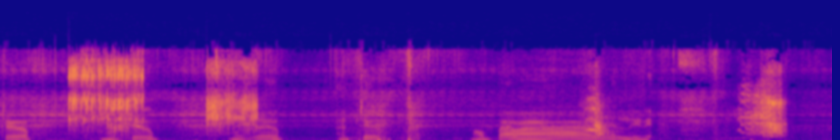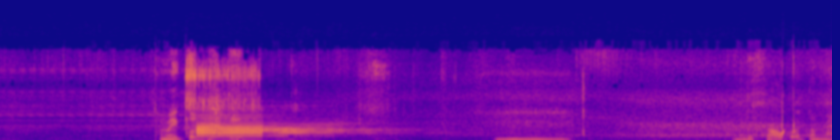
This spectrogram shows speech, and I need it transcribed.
เจิบมาเจิบมาเจิบมาเจิบเอาไปอะไรเนี่ยทำไมกดไม่ติดหรือเขากดทำไม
